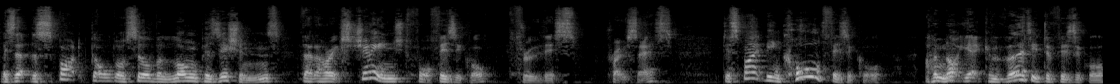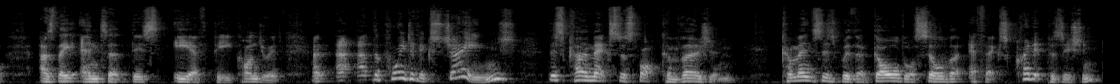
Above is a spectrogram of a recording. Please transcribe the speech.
is that the spot gold or silver long positions that are exchanged for physical through this process, despite being called physical, are not yet converted to physical as they enter this EFP conduit. And at, the point of exchange, this COMEX to spot conversion commences with a gold or silver FX credit position,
